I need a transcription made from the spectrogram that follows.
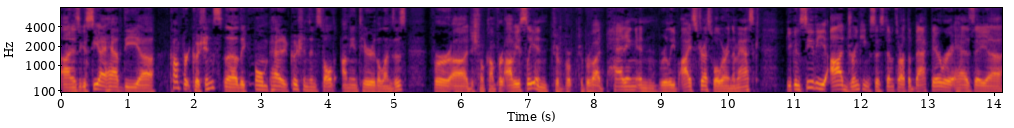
Uh, and as you can see, I have the uh, comfort cushions, uh, the foam padded cushions installed on the interior of the lenses for uh, additional comfort, obviously, and to, to provide padding and relieve eye stress while wearing the mask. You can see the odd drinking system throughout the back there where it has a uh,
